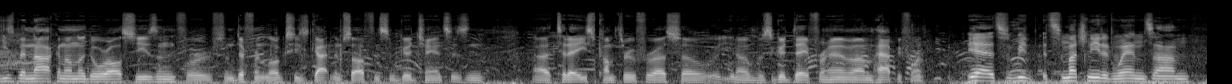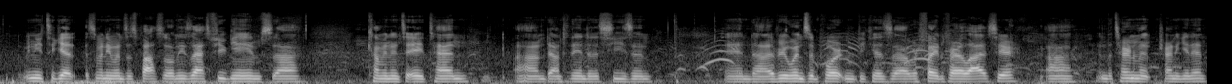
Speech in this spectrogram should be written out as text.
he's been knocking on the door all season for some different looks. He's gotten himself in some good chances, and uh, today he's come through for us. So you know, it was a good day for him. I'm happy for him. Yeah, it's we, it's much needed wins. Um, we need to get as many wins as possible in these last few games, uh, coming into A10, um, down to the end of the season and uh, every win's important because uh, we're fighting for our lives here uh, in the tournament, trying to get in.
